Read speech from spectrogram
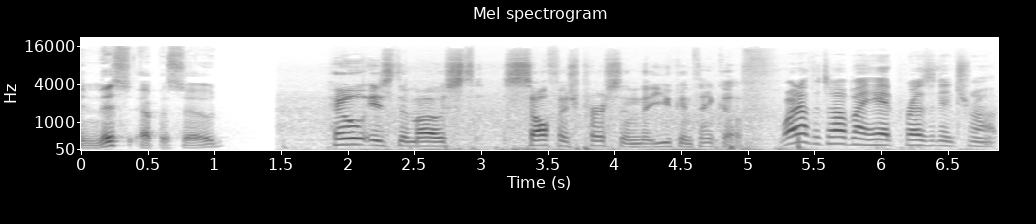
In this episode, Who is the most selfish person that you can think of? Right off the top of my head, President Trump.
